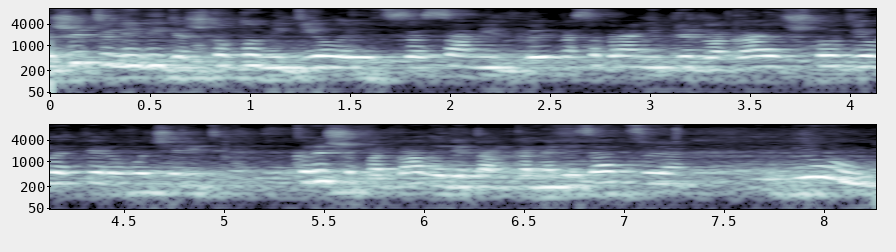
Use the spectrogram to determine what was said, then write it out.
Жители видят, что в доме делается, сами на собрании предлагают, что делать в первую очередь, крышу, подвал или там канализацию. Ну,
